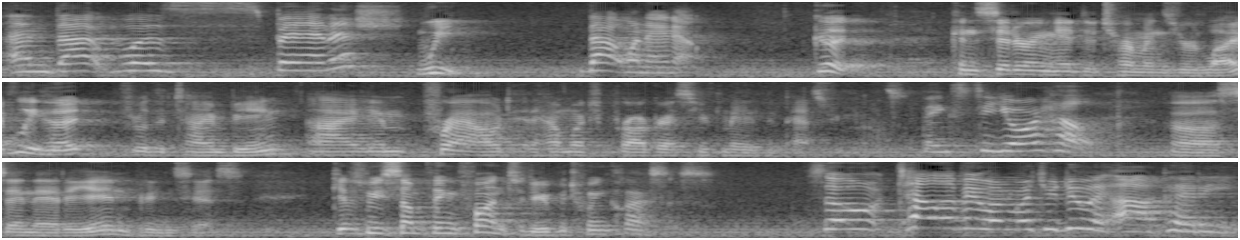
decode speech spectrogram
And that was Spanish? Oui. That one I know. Good. Considering it determines your livelihood for the time being, I am proud at how much progress you've made in the past few months. Thanks to your help. Oh, ce n'est rien, princess. Gives me something fun to do between classes. So, tell everyone what you're doing, Ah Paris.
